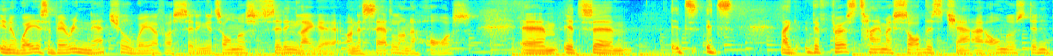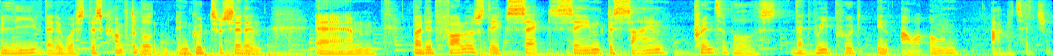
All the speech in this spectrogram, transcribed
in a way is a very natural way of us sitting. It's almost sitting like a, on a saddle on a horse. Um, it's, um, it's, it's like the first time I saw this chair, I almost didn't believe that it was this comfortable and good to sit in. Um, but it follows the exact same design principles that we put in our own architecture.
